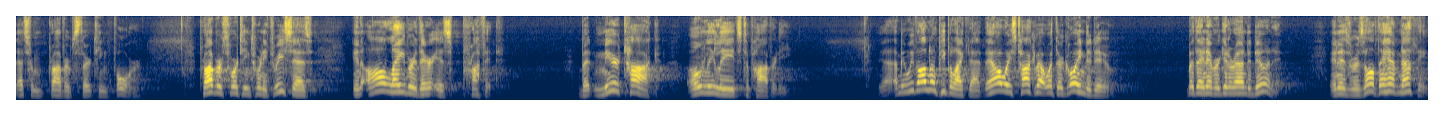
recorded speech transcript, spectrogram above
That's from Proverbs 13 4. Proverbs 14 23 says, In all labor there is profit, but mere talk only leads to poverty. I mean, we've all known people like that. They always talk about what they're going to do, but they never get around to doing it. And as a result, they have nothing.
